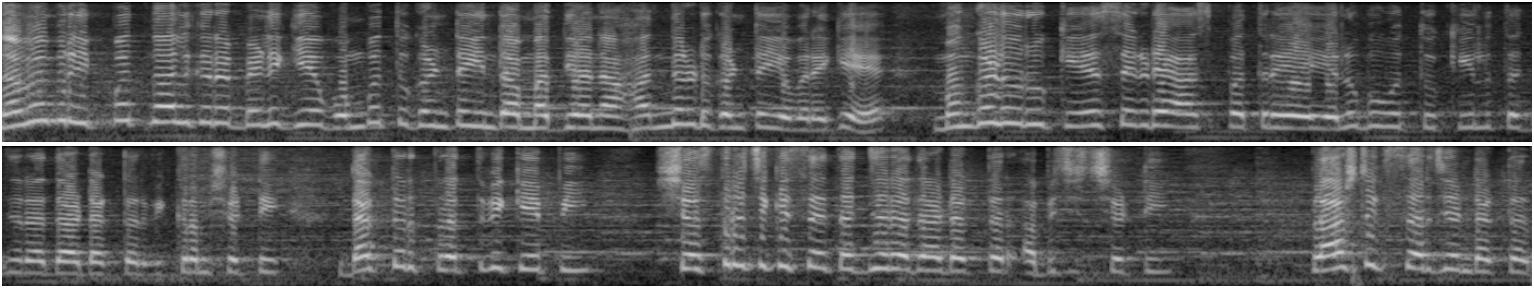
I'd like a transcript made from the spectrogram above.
ನವೆಂಬರ್ ಇಪ್ಪತ್ನಾಲ್ಕರ ಬೆಳಿಗ್ಗೆ ಒಂಬತ್ತು ಗಂಟೆಯಿಂದ ಮಧ್ಯಾಹ್ನ ಹನ್ನೆರಡು ಗಂಟೆಯವರೆಗೆ ಮಂಗಳೂರು ಕೆಎಸ್ ಹೆಗಡೆ ಆಸ್ಪತ್ರೆಯ ಎಲುಬು ಮತ್ತು ಕೀಲು ತಜ್ಞರಾದ doctor Vikram Shetty, doctor Prithvi K P, ಶಸ್ತ್ರಚಿಕಿತ್ಸೆ ತಜ್ಞರಾದ doctor Abhijit Shetty, plastic surgeon doctor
